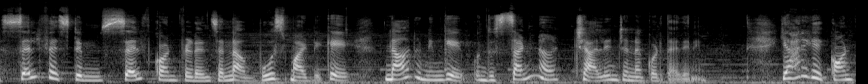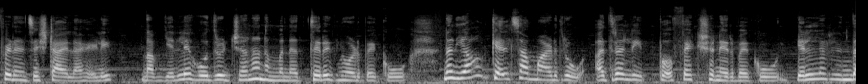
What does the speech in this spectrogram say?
ಸೆಲ್ಫ್ ಎಸ್ಟಿಮ್ ಸೆಲ್ಫ್ ಕಾನ್ಫಿಡೆನ್ಸನ್ನು ಬೂಸ್ಟ್ ಮಾಡಲಿಕ್ಕೆ ನಾನು ನಿಮಗೆ ಒಂದು ಸಣ್ಣ ಚಾಲೆಂಜನ್ನು ಕೊಡ್ತಾ ಇದ್ದೀನಿ. ಯಾರಿಗೆ ಕಾನ್ಫಿಡೆನ್ಸ್ ಇಷ್ಟ ಇಲ್ಲ ಹೇಳಿ? ನಾವು ಎಲ್ಲೇ ಹೋದರೂ ಜನ ನಮ್ಮನ್ನು ತಿರುಗಿ ನೋಡಬೇಕು. ನಾನು ಯಾವ ಕೆಲಸ ಮಾಡಿದ್ರೂ ಅದರಲ್ಲಿ ಪರ್ಫೆಕ್ಷನ್ ಇರಬೇಕು. ಎಲ್ಲರಿಂದ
